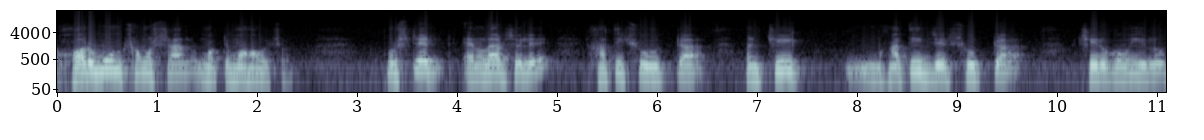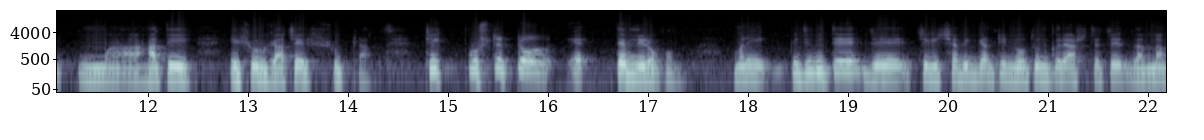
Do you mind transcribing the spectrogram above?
হরমোন সমস্যার একটি মহা ঔষধ। প্রোস্টেট অ্যানলার্স হলে হাতি সুরটা মানে ঠিক হাতির যে সুরটা সেরকমই হলো হাতি এই সুর গাছের সুরটা ঠিক প্রোস্টেটটাও তেমনি রকম। মানে পৃথিবীতে যে চিকিৎসা বিজ্ঞানটি নতুন করে আসতেছে, যার নাম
